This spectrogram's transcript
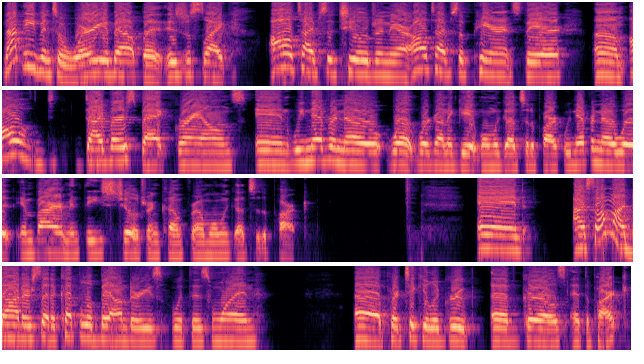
not even to worry about, but it's just like all types of children there, all types of parents there, um, all diverse backgrounds, and we never know what we're going to get when we go to the park. We never know what environment these children come from when we go to the park. And I saw my daughter set a couple of boundaries with this one uh, particular group of girls at the park.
